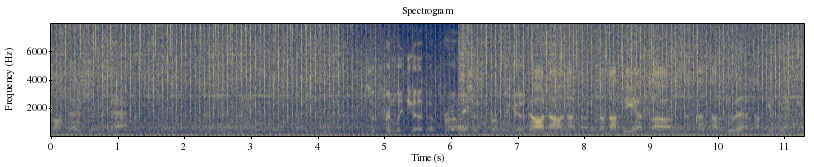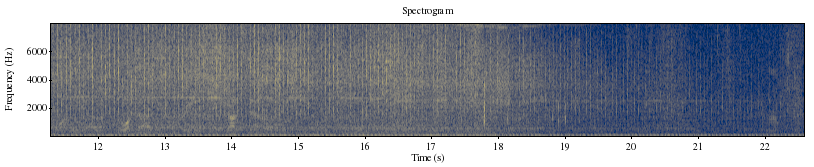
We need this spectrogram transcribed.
about that. It could be back. There's a friendly jet up front, so we're probably good. No, no, not no, not the F. Uh, not not not do that. Not the F-18 one. The uh, the one that previously shot us down. Okay, we're almost there.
